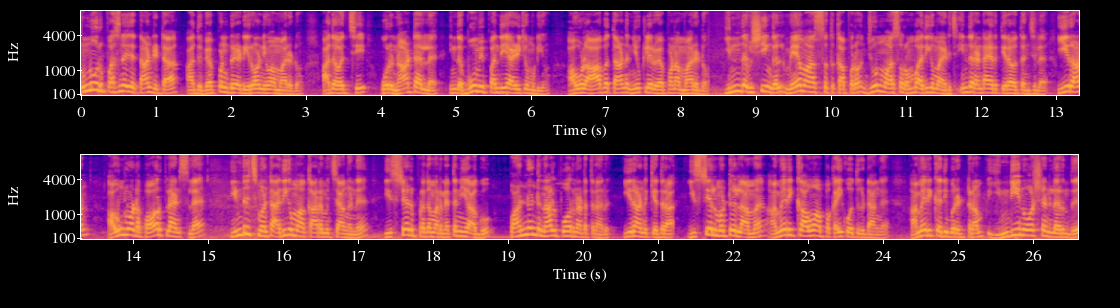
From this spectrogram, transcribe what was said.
தொண்ணூறு பர்சன்டேஜ் தாண்டிட்டா அது வெப்பன் கிரேட் யுரோனியமாக மாறிடும். அதை வச்சு ஒரு நாட்டை இந்த பூமி பந்தியை அழிக்க முடியும். அவ்வளோ ஆபத்தான நியூக்ளியர் வெப்பனாக மாறிடும். இந்த விஷயங்கள் மே மாதத்துக்கு அப்புறம் ஜூன் மாதம் ரொம்ப அதிகமாகிடுச்சு இந்த ரெண்டாயிரத்தி இருபத்தஞ்சில். ஈரான் அவங்களோட பவர் பிளான்ஸில் இன்ரிச்மெண்ட்டை அதிகமாக்க ஆரம்பித்தாங்கன்னு இஸ்ரேல் பிரதமர் நெத்தன்யாகு பன்னெண்டு நாள் போர் நடத்தினார். ஈரானுக்கு எதிராக இஸ்ரேல் மட்டும் இல்லாமல் அமெரிக்காவும் அப்போ கை கோத்துக்கிட்டாங்க. அமெரிக்க அதிபர் ட்ரம்ப் இந்தியன் ஓஷன்லேருந்து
